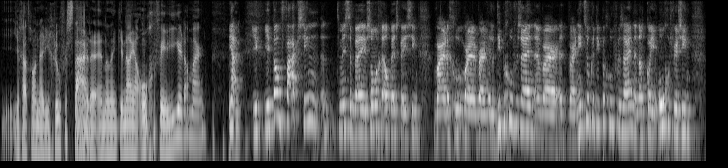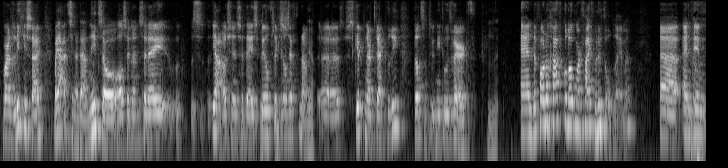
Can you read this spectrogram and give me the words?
Je gaat gewoon naar die groeven staren en dan denk je, nou ja, ongeveer hier dan maar. Ja, je, je kan vaak zien, tenminste bij sommige LP's kan je zien waar, de groe waar, waar hele diepe groeven zijn en waar, waar niet zulke diepe groeven zijn. En dan kan je ongeveer zien waar de liedjes zijn. Maar ja, het is inderdaad niet zo als in een CD. Ja, als je een CD speelt, dat je dan zegt, nou, ja. uh, skip naar track 3. Dat is natuurlijk niet hoe het werkt. Nee. En de fonograaf kon ook maar vijf minuten opnemen. Uh, en in.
